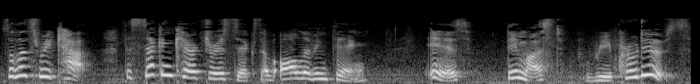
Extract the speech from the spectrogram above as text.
So let's recap. The second characteristics of all living thing is they must reproduce.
